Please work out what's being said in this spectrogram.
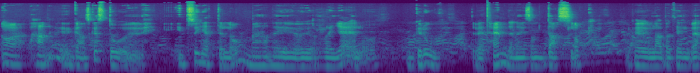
ja, han är ju ganska stor. Inte så jättelång, men han är ju rejäl och grov. Du vet, händerna är som dasslock. Jag kan ju labba till vem,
